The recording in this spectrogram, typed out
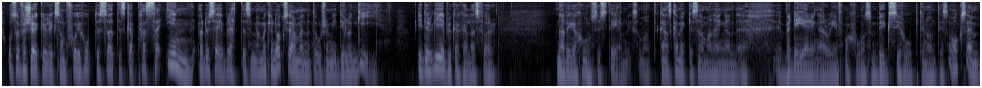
Och så försöker du liksom få ihop det så att det ska passa in, ja du säger berättelse, men man kunde också använda ett ord som ideologi. Ideologi brukar kallas för navigationssystem. Liksom. Att ganska mycket sammanhängande eh, värderingar och information som byggs ihop till någonting som också är en,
